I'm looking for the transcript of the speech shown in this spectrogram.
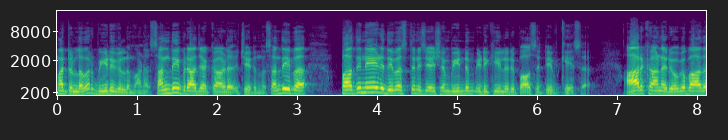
മറ്റുള്ളവർ വീടുകളിലുമാണ്. സന്ദീപ് രാജാക്കാട് ചേരുന്നു. സന്ദീപ് പതിനേഴ് ദിവസത്തിന് ശേഷം വീണ്ടും ഇടുക്കിയിൽ ഒരു പോസിറ്റീവ് കേസ് ആർക്കാണ് രോഗബാധ?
